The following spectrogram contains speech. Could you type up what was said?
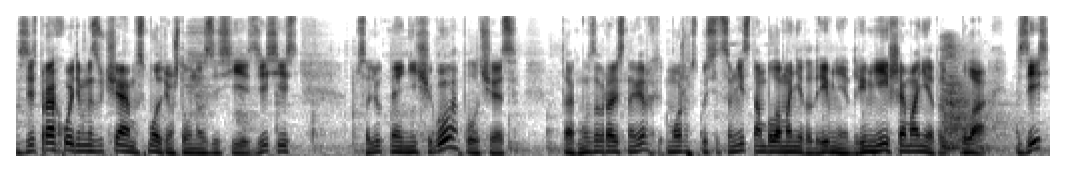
Здесь проходим, изучаем, смотрим, что у нас здесь есть. Здесь есть абсолютно ничего, получается. Так, мы забрались наверх, можем спуститься вниз. Там была монета древняя, древнейшая монета была здесь.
